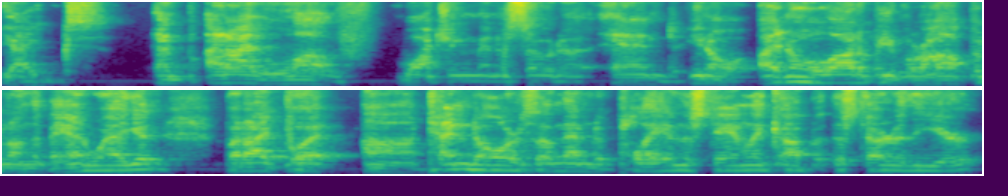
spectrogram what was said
yikes. And, and I love watching Minnesota. And, you know, I know a lot of people are hopping on the bandwagon, but I put uh, $10 on them to play in the Stanley Cup at the start of the year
